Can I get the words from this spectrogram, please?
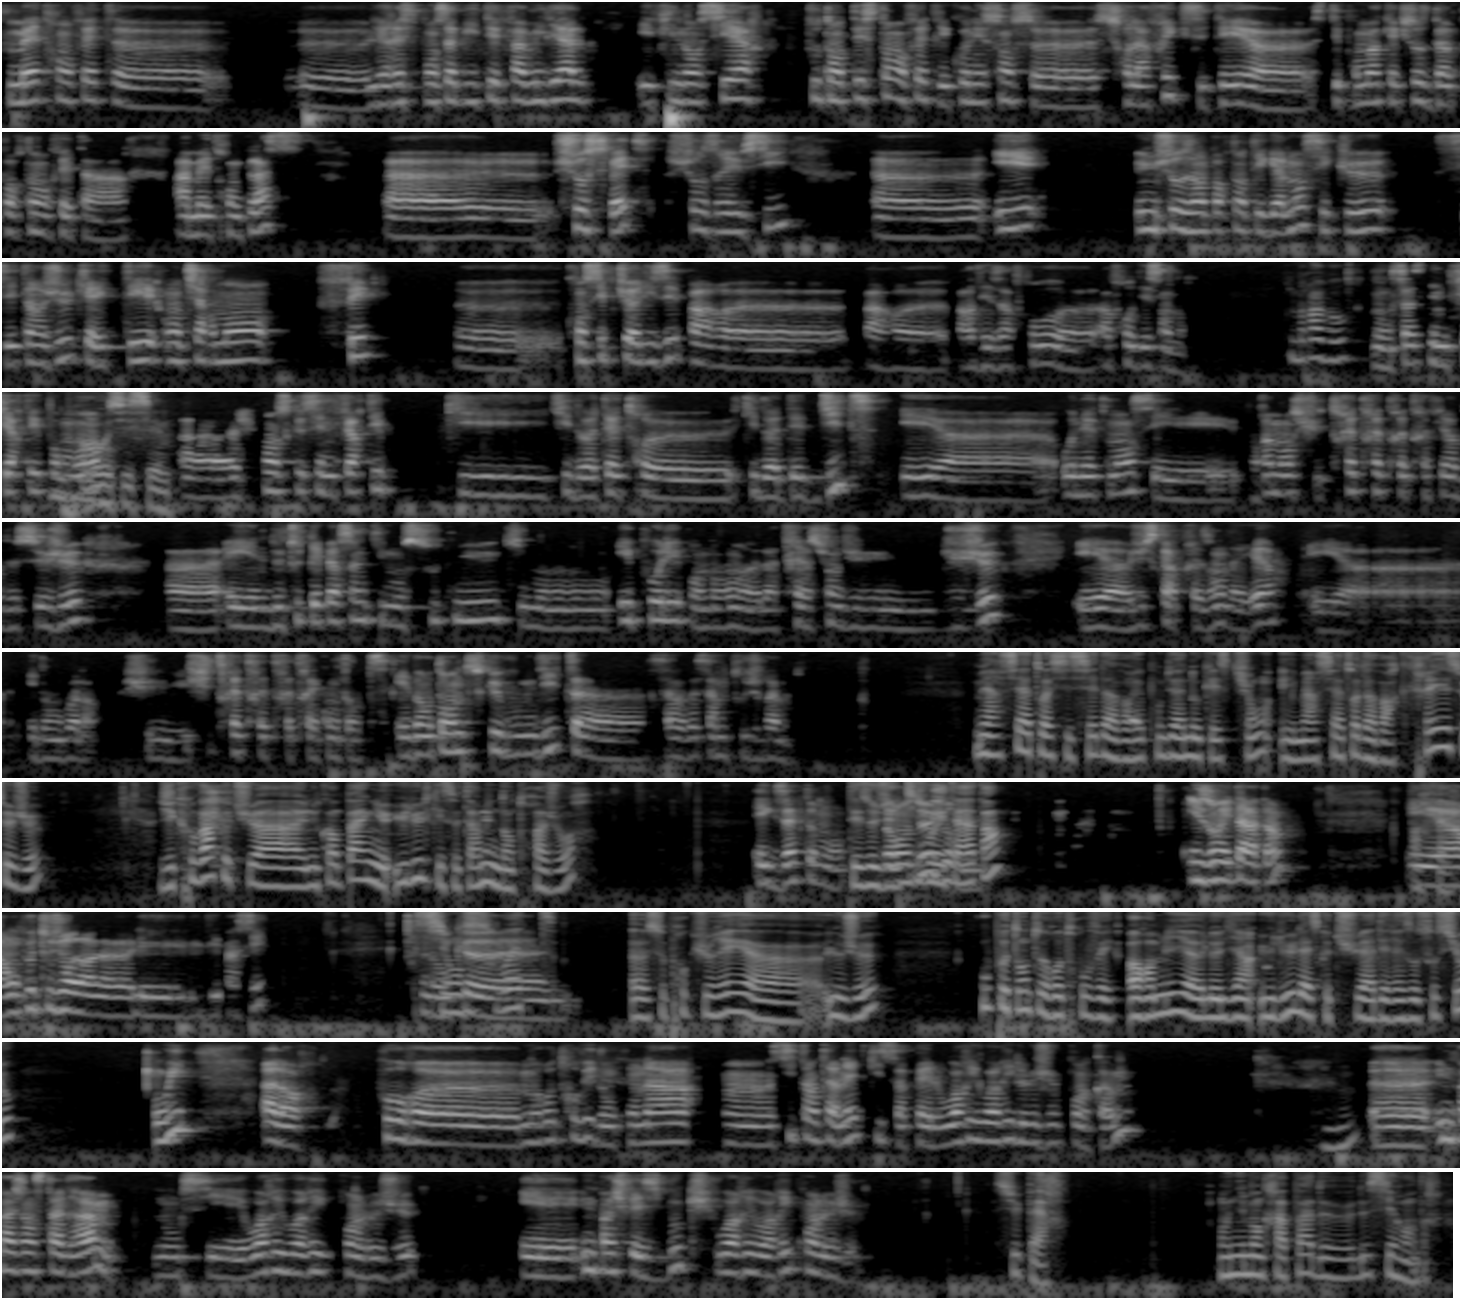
mettre en fait les responsabilités familiales et financières tout en testant en fait les connaissances euh, sur l'Afrique, c'était euh, c'était pour moi quelque chose d'important en fait à, à mettre en place. Euh, chose faite, chose réussie. Euh, et une chose importante également, c'est que c'est un jeu qui a été entièrement fait euh, conceptualisé par, euh, par, euh, par des afro, euh, afro-descendants. Bravo. Donc ça, c'est une fierté pour moi. Bravo, Cissé. Euh, je pense que c'est une fierté qui, doit être, euh, qui doit être dite. Et euh, honnêtement, c'est vraiment, je suis très, très, très, très fier de ce jeu euh, et de toutes les personnes qui m'ont soutenu, qui m'ont épaulé pendant la création du, jeu et jusqu'à présent d'ailleurs. Et, et donc voilà, je suis, je suis très, très, très, très contente. Et d'entendre ce que vous me dites, ça, ça me touche vraiment. Merci à toi, Cissé, d'avoir répondu à nos questions et merci à toi d'avoir créé ce jeu. J'ai cru voir que tu as une campagne Ulule qui se termine dans trois jours. Exactement. Tes objectifs ont été jours. atteints? Ils ont été atteints. Parfait. Et euh, on peut toujours euh, les, les dépasser. Si Donc, on euh, souhaite se procurer le jeu, où peut-on te retrouver? Hormis le lien Ulule, est-ce que tu as des réseaux sociaux? Oui, alors pour euh, me retrouver, donc on a un site internet qui s'appelle wariwarilejeu.com, Mhm. euh, une page Instagram, donc c'est wariwari.lejeu, et une page Facebook wariwari.lejeu. Super. On n'y manquera pas de, de s'y rendre.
